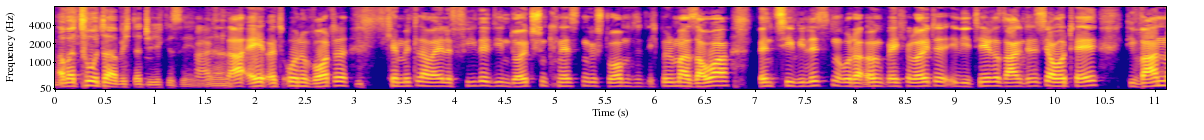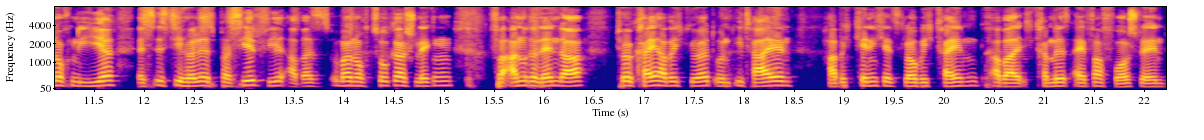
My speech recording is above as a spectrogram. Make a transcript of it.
Aber Tote habe ich natürlich gesehen. Ja, Ja. klar, ey, als ohne Worte. Ich kenne mittlerweile viele, die in deutschen Knästen gestorben sind. Ich bin immer sauer, wenn Zivilisten oder irgendwelche Leute, Elitäre sagen, das ist ja Hotel, die waren noch nie hier. Es ist die Hölle, es passiert viel, aber es ist immer noch Zuckerschlecken für andere Länder. Türkei habe ich gehört und Italien habe ich, kenne ich jetzt, glaube ich, keinen, aber ich kann mir das einfach vorstellen.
